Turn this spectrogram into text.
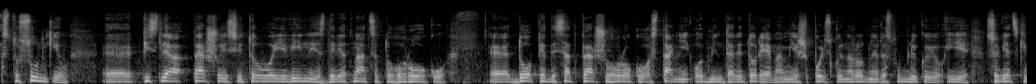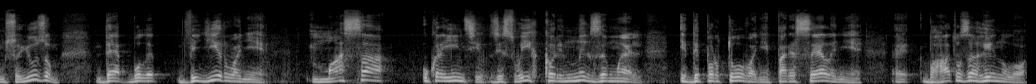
стосунків е, після Першої світової війни з 19-го року е, до 51-го року останній обмін територіями між Польською Народною Республікою і Совєтським Союзом, де були відірвані маса українців зі своїх корінних земель і депортовані, переселені, е, багато загинуло.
